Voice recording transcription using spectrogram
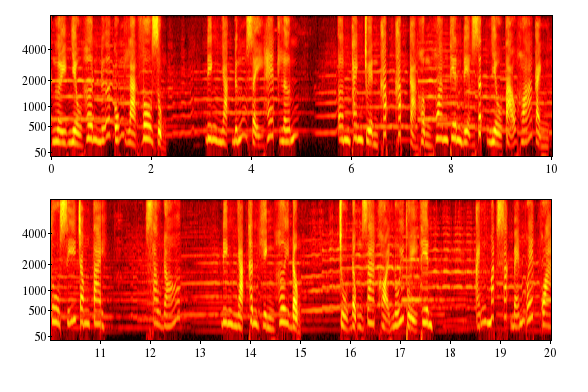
Người nhiều hơn nữa cũng là vô dụng. Đinh nhạc đứng dậy hét lớn. Âm thanh truyền khắp khắp cả hồng hoang thiên địa rất nhiều tạo hóa cảnh tu sĩ trong tay. Sau đó, Đinh nhạc thân hình hơi động, Chủ động ra khỏi núi Thủy Thiên. Ánh mắt sắc bén quét qua.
